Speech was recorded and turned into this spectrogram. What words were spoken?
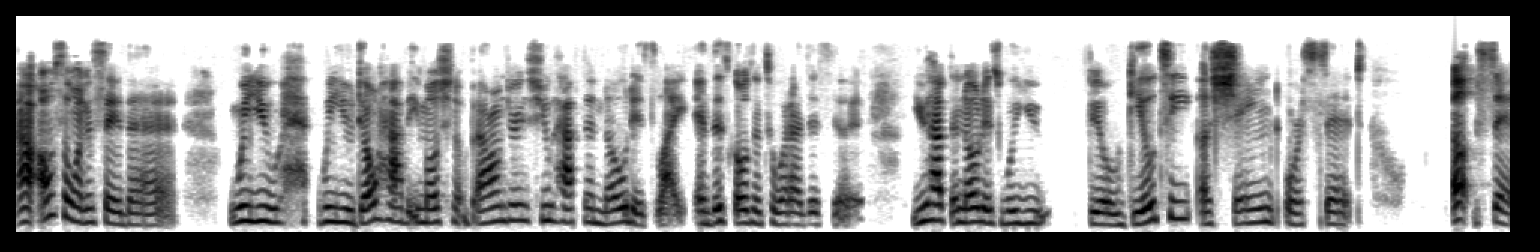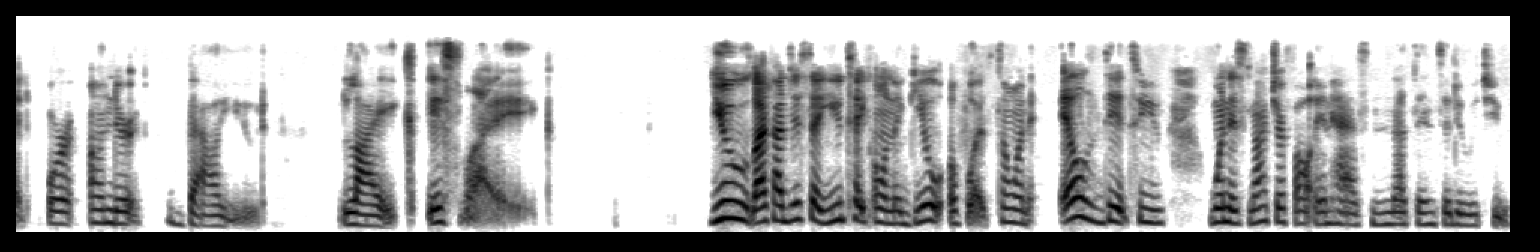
I also want to say that when you when you don't have emotional boundaries, you have to notice like and this goes into what I just said. You have to notice when you feel guilty, ashamed or set upset or undervalued. Like it's like you like I just said, you take on the guilt of what someone else did to you when it's not your fault and has nothing to do with you.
